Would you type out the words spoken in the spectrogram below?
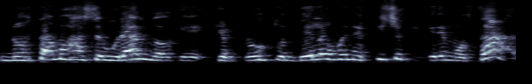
no estamos asegurando que, que el producto dé los beneficios que queremos dar,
